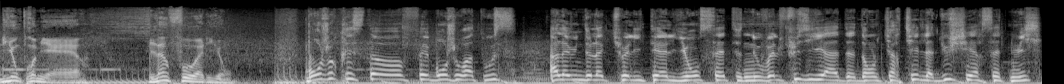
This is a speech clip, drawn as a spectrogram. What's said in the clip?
Lyon Première, l'info à Lyon. Bonjour Christophe et bonjour à tous. À la une de l'actualité à Lyon, cette nouvelle fusillade dans le quartier de la Duchère cette nuit.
